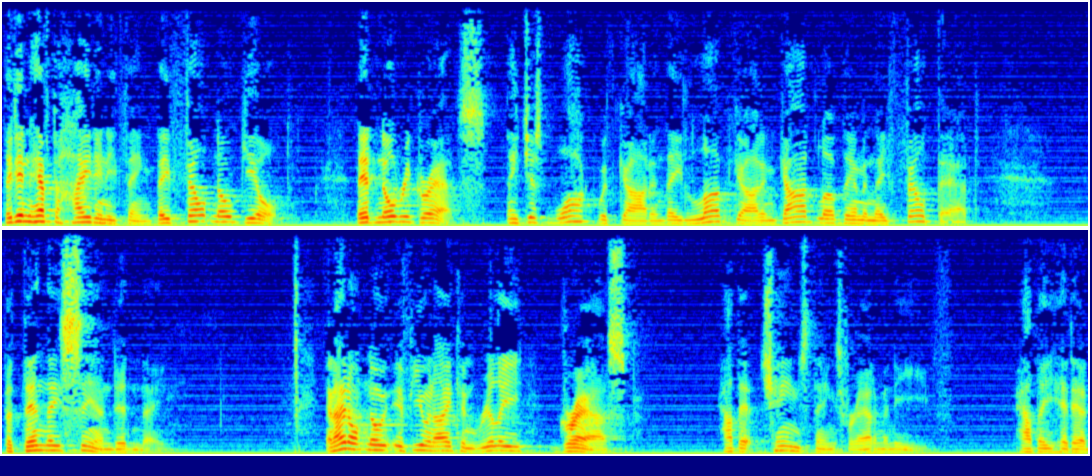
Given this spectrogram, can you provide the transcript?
They didn't have to hide anything. They felt no guilt. They had no regrets. They just walked with God and they loved God and God loved them and they felt that. But then they sinned, didn't they? And I don't know if you and I can really grasp how that changed things for Adam and Eve how they had had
